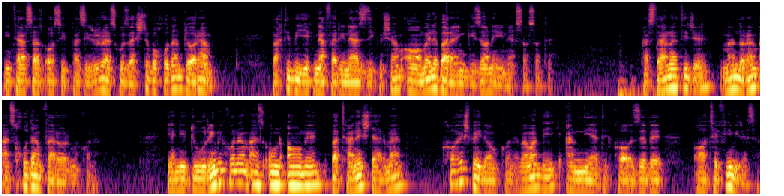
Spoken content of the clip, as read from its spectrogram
این ترس از آسیب پذیری رو از گذشته با خودم دارم. وقتی به یک نفری نزدیک میشم عامل برانگیزان این احساساته. پس در نتیجه من دارم از خودم فرار می‌کنم. یعنی دوری می‌کنم از اون عامل و تنش در من کاهش پیدا می‌کنه و من به یک امنیت کاذب عاطفی می‌رسم.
